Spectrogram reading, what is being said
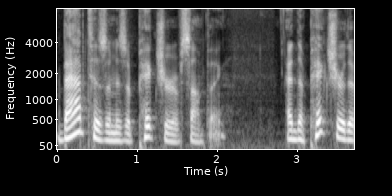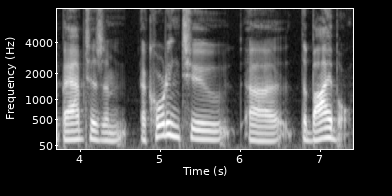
Baptism is a picture of something. And the picture that baptism, according to uh, the Bible,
